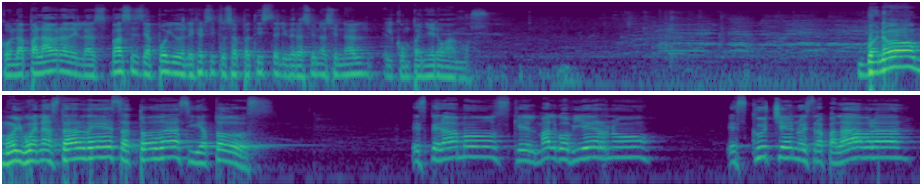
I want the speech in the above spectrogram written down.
Con la palabra de las bases de apoyo del Ejército Zapatista de Liberación Nacional, el compañero Amos. Bueno, muy buenas tardes a todas y a todos. Esperamos que el mal gobierno escuche nuestra palabra,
